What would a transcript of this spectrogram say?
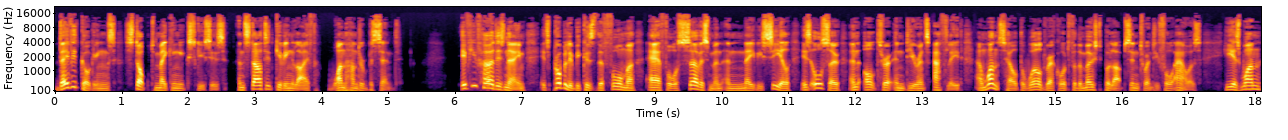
David Goggins stopped making excuses and started giving life 100%. If you've heard his name, it's probably because the former Air Force serviceman and Navy SEAL is also an ultra endurance athlete and once held the world record for the most pull ups in 24 hours. He is one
